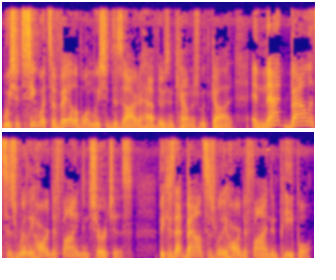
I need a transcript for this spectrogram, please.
we should see what's available and we should desire to have those encounters with God. And that balance is really hard to find in churches because that balance is really hard to find in people.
